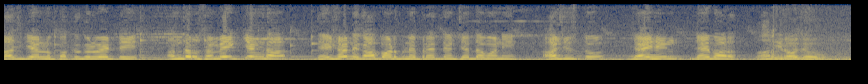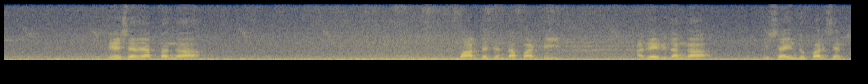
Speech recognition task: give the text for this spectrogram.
రాజకీయాలను పక్కకు పెట్టి అందరూ సమైక్యంగా దేశాన్ని కాపాడుకునే ప్రయత్నం చేద్దామని ఆశిస్తూ జై హింద్ జై భారత్. ఈరోజు దేశవ్యాప్తంగా భారతీయ జనతా పార్టీ అదేవిధంగా విశ్వ హిందూ పరిషత్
